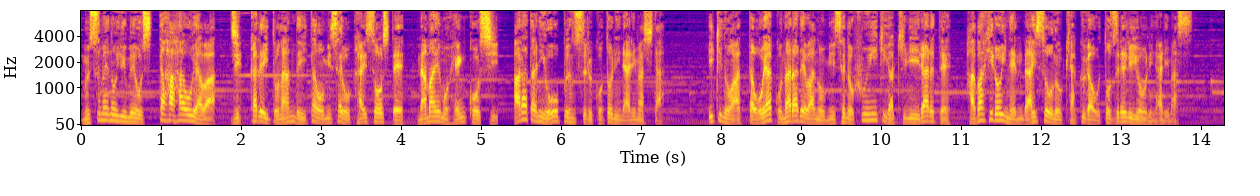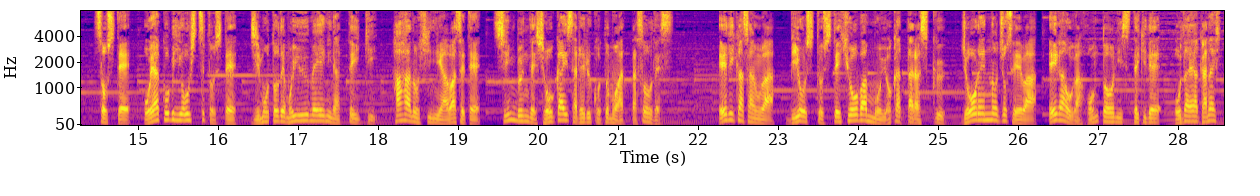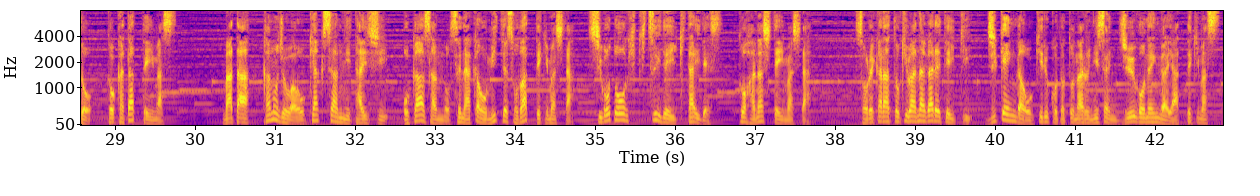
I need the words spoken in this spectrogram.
娘の夢を知った母親は、実家で営んでいたお店を改装して、名前も変更し、新たにオープンすることになりました。息の合った親子ならではの店の雰囲気が気に入られて、幅広い年代層の客が訪れるようになります。そして、親子美容室として地元でも有名になっていき、母の日に合わせて新聞で紹介されることもあったそうです。エリカさんは美容師として評判も良かったらしく、常連の女性は笑顔が本当に素敵で穏やかな人と語っています。また、彼女はお客さんに対し、お母さんの背中を見て育ってきました。仕事を引き継いでいきたいです。と話していました。それから時は流れていき、事件が起きることとなる2015年がやってきます。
